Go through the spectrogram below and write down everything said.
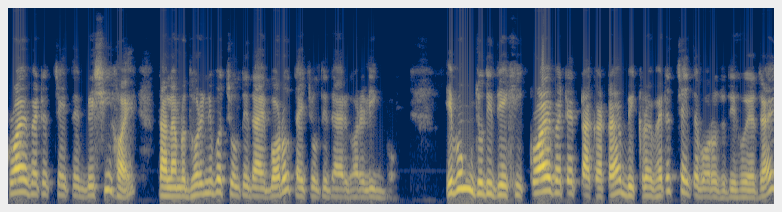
ক্রয় ভ্যাটের চাইতে বেশি হয়, তাহলে আমরা ধরে নিব চলতি দায় বড়, তাই চলতি দায়ের ঘরে লিখব। এবং যদি দেখি ক্রয় ভ্যাটের টাকাটা বিক্রয় ভ্যাটের চাইতে বড় যদি হয়ে যায়,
